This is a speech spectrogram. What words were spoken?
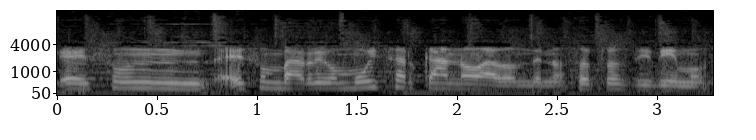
Es un, es un barrio muy cercano a donde nosotros vivimos.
